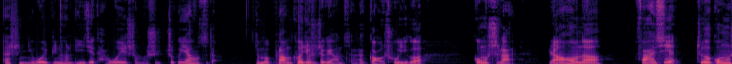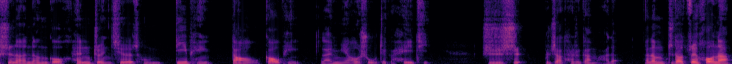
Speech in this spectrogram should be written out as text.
但是你未必能理解它为什么是这个样子的。那么普朗克就是这个样子，他搞出一个公式来，然后呢，发现这个公式呢能够很准确的从低频到高频来描述这个黑体，只是不知道它是干嘛的。那咱们知道最后呢，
